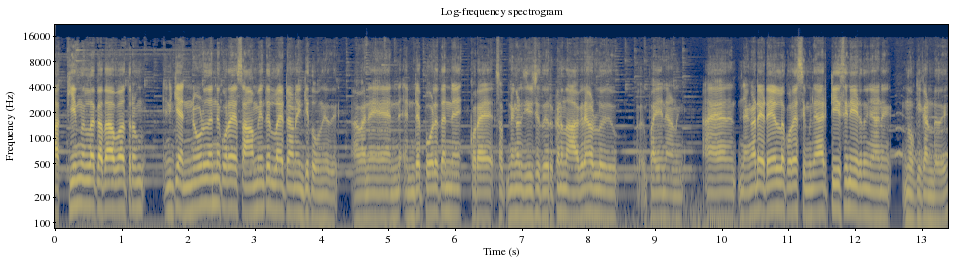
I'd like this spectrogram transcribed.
ഹക്കി എന്നുള്ള കഥാപാത്രം എനിക്ക് എന്നോട് തന്നെ കുറേ സാമ്യതയുള്ളതായിട്ടാണ് എനിക്ക് തോന്നിയത്. അവനെ എൻ- എന്റെ പോലെ തന്നെ കുറേ സ്വപ്നങ്ങൾ ജീവിച്ച് തീർക്കണം എന്ന് ആഗ്രഹമുള്ളൊരു പയ്യനാണ്. ഞങ്ങളുടെ ഇടയിലുള്ള കുറേ സിമിലാരിറ്റീസിനെയായിരുന്നു ഞാൻ നോക്കിക്കണ്ടത്.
